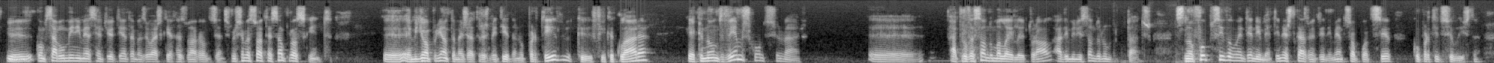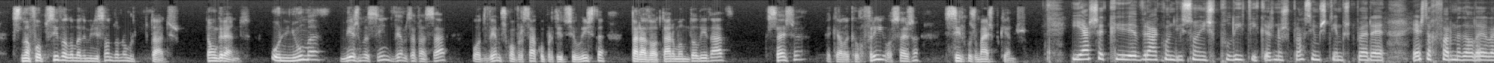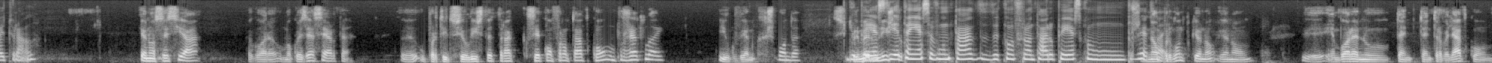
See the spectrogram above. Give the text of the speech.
Uhum. Como sabe, o mínimo é 180, mas eu acho que é razoável 200. Mas chama só a atenção para o seguinte: eh, a minha opinião também já transmitida no partido, que fica clara, é que não devemos condicionar uh, a aprovação de uma lei eleitoral à diminuição do número de deputados. Se não for possível um entendimento, e neste caso o entendimento só pode ser com o Partido Socialista, se não for possível uma diminuição do número de deputados tão grande ou nenhuma, mesmo assim devemos avançar ou devemos conversar com o Partido Socialista para adotar uma modalidade que seja aquela que eu referi, ou seja, círculos mais pequenos. E acha que haverá condições políticas nos próximos tempos para esta reforma da lei eleitoral? Eu não sei se há. Agora, uma coisa é certa: eh, o Partido Socialista terá que ser confrontado com um projeto de lei e o governo que responda. Se e o, o PSD tem essa vontade de confrontar o PS com um projeto não de lei? Não pergunto, porque eu não, eu não eh, embora no, tenha, tenha trabalhado com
